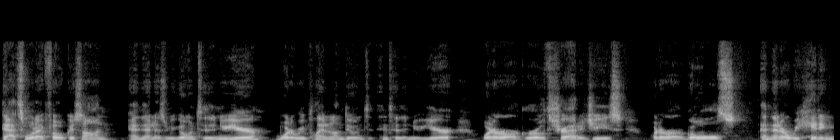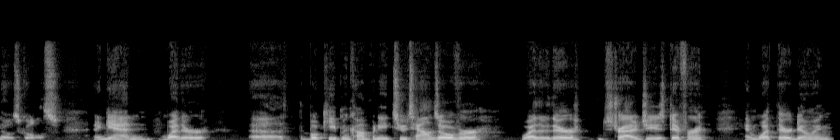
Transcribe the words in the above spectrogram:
that's what I focus on. And then as we go into the new year, what are we planning on doing into the new year? What are our growth strategies? What are our goals? And then are we hitting those goals? Again, whether uh, the bookkeeping company two towns over, whether their strategy is different and what they're doing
